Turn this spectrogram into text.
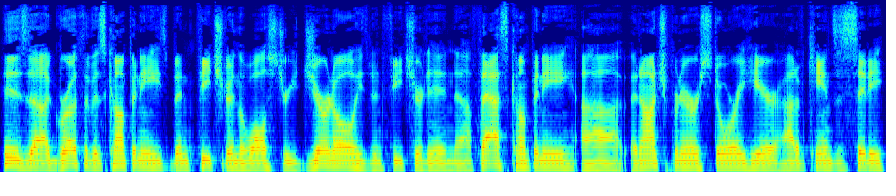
his uh, growth of his company. He's been featured in the Wall Street Journal. He's been featured in uh, Fast Company, uh, an entrepreneur story here out of Kansas City.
